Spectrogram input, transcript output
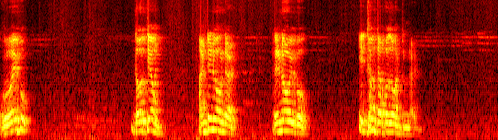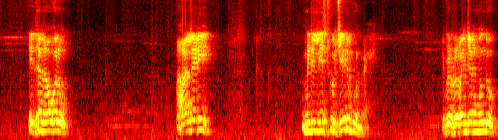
ఒకవైపు దౌత్యం అంటూనే ఉన్నాడు. రెండో వైపు యుద్ధం తప్పదు అంటున్నాడు. యుద్ధ నౌకలు ఆల్రెడీ మిడిల్ ఈస్ట్కు చేరుకున్నాయి. ఇప్పుడు ప్రపంచం ముందు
